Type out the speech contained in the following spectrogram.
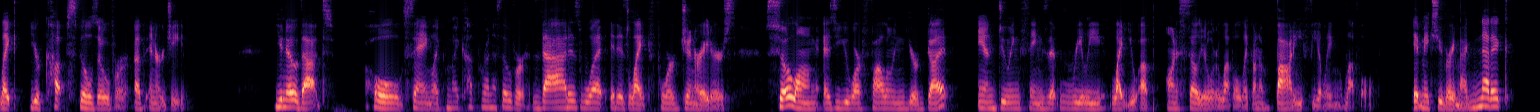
like your cup spills over of energy. You know that whole saying like my cup runneth over. That is what it is like for generators. So long as you are following your gut and doing things that really light you up on a cellular level like on a body feeling level. It makes you very magnetic.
